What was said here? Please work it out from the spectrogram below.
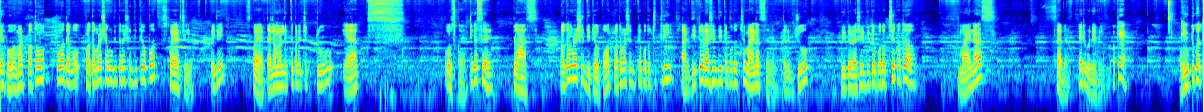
দেখো, আমার প্রথম পদ এবং প্রথম রাশি এবং দ্বিতীয় রাশির দ্বিতীয় পদ স্কোয়ার ছিল। এই যে স্কোয়ার তাহলে আমরা লিখতে পারি হচ্ছে টু এক্স ও স্কোয়ার ঠিক আছে? প্লাস প্রথম রাশির দ্বিতীয় পদ, প্রথম রাশির দ্বিতীয় পদ হচ্ছে থ্রি আর দ্বিতীয় রাশির দ্বিতীয় পদ হচ্ছে মাইনাস সেভেন তাহলে যোগ দ্বিতীয় রাশির দ্বিতীয় পদ হচ্ছে কত? মাইনাস সেভেন এইটুকু দিয়ে দিলাম ওকে ইন্টু কত?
